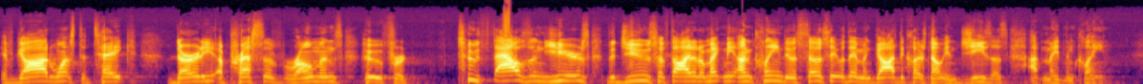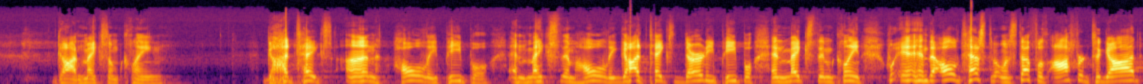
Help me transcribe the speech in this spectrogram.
If God wants to take dirty, oppressive Romans who, for 2,000 years, the Jews have thought it'll make me unclean to associate with them. And God declares, No, in Jesus, I've made them clean. God makes them clean. God takes unholy people and makes them holy. God takes dirty people and makes them clean. In the Old Testament, when stuff was offered to God,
